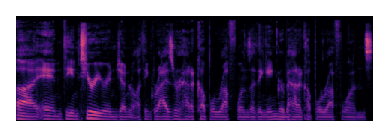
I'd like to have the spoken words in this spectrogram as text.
Uh, and the interior in general. I think Risner had a couple rough ones. I think Ingram had a couple rough ones.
